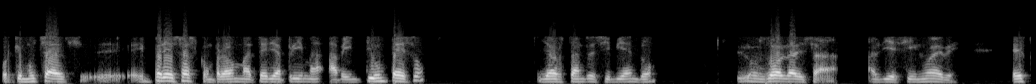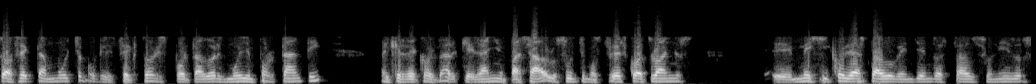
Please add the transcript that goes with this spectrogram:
porque muchas eh, empresas compraron materia prima a 21 pesos y ahora están recibiendo los dólares a, a 19. Esto afecta mucho porque el sector exportador es muy importante. Hay que recordar que el año pasado, los últimos 3, 4 años, eh, México le ha estado vendiendo a Estados Unidos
